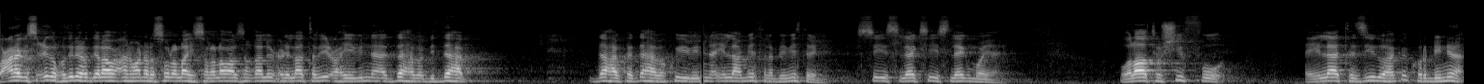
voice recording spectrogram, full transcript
an abi sacid khudri radi alahu anhu ana rasuul lahi sal la ala sl qal wuxu uhi laa tabiicu ha iibinina adahaba bidahab dahabka dahaba ku iibinina ilaa mila bimilin si isleeg si isleeg mooyaane walaa tushifu ay laa taziidu haka kordhinina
